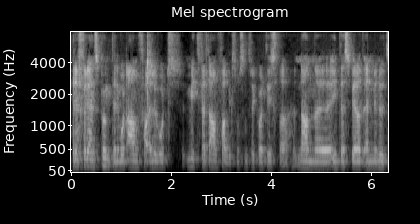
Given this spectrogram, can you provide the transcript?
referenspunkten i vårt anfall, eller vårt mittfältanfall liksom som trekvartista när han eh, inte ens spelat en minut,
